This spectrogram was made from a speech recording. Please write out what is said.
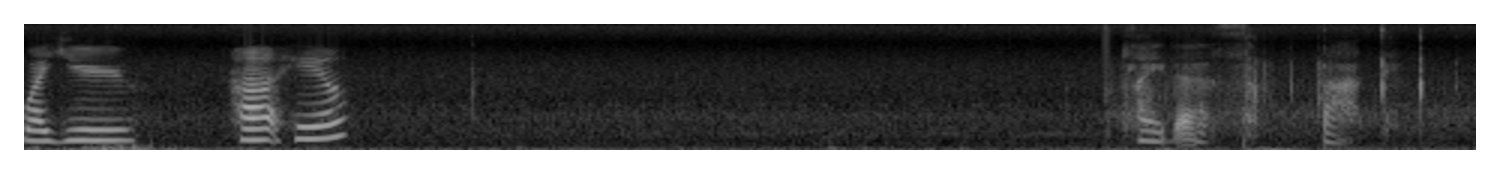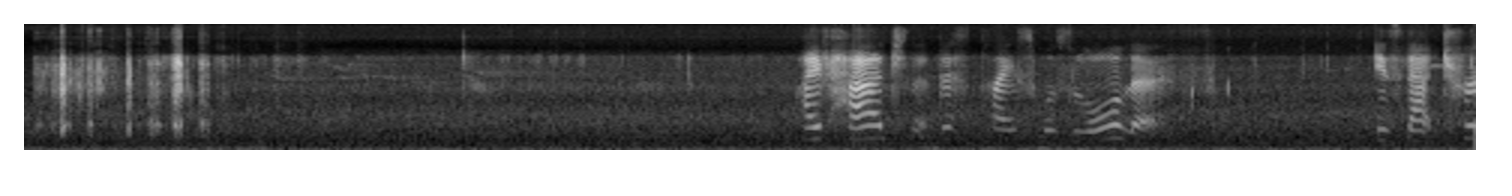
Were you hurt here? Play this back. I've heard that this place was lawless. Is that true?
